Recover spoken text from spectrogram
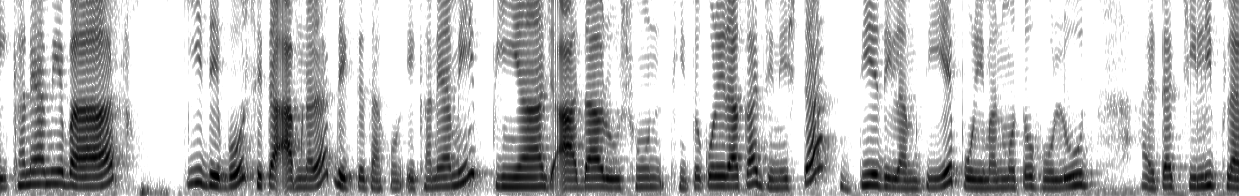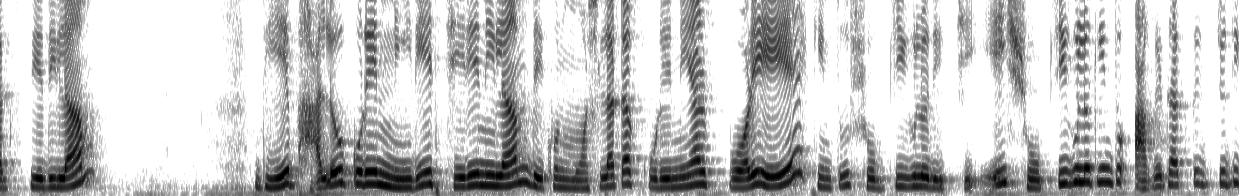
এইখানে আমি এবার কি দেব সেটা আপনারা দেখতে থাকুন। এখানে আমি পেঁয়াজ, আদা, রসুন থিতো করে রাখা জিনিসটা দিয়ে দিলাম। দিয়ে পরিমাণ মতো হলুদ আর একটা চিলি ফ্লেক্স দিয়ে দিলাম। দিয়ে ভালো করে নেড়ে চেড়ে নিলাম। দেখুন, মশলাটা করে নেওয়ার পরে কিন্তু সবজিগুলো দিচ্ছি। এই সবজিগুলো কিন্তু আগে থাকতে যদি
